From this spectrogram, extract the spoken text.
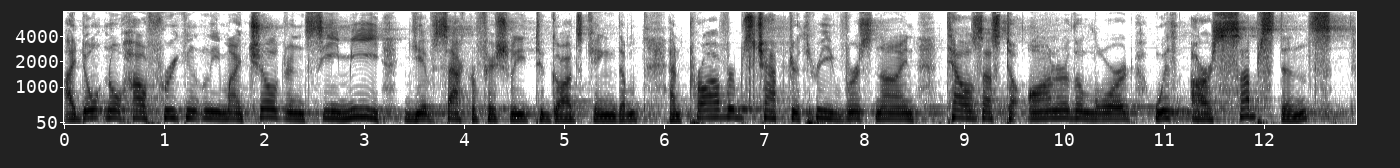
I don't know how frequently my children see me give sacrificially to God's kingdom. And Proverbs chapter 3, verse 9 tells us to honor the Lord with our substance.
